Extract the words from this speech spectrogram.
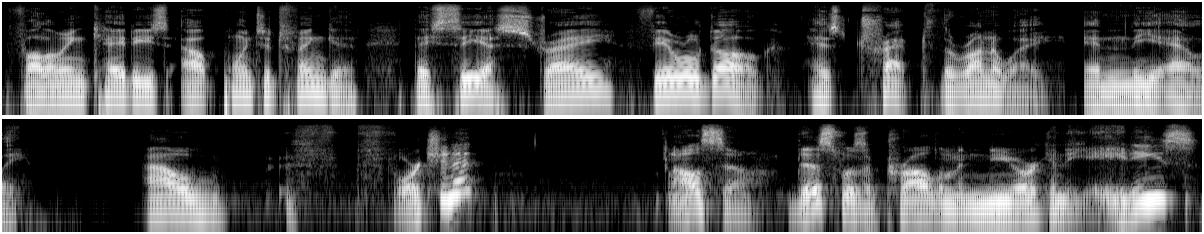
Following Katie's outpointed finger, they see a stray, feral dog has trapped the runaway in the alley. How f- fortunate? Also, this was a problem in New York in the 80s?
